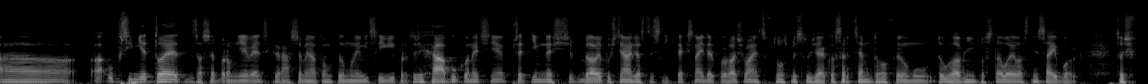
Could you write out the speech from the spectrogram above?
A, a upřímně to je zase pro mě věc, která se mi na tom filmu nejvíc líbí, protože chápu konečně předtím, než byla vypuštěna Justice League, tak Snyder prohlašoval něco v tom smyslu, že jako srdcem toho filmu, tou hlavní postavou je vlastně Cyborg, což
